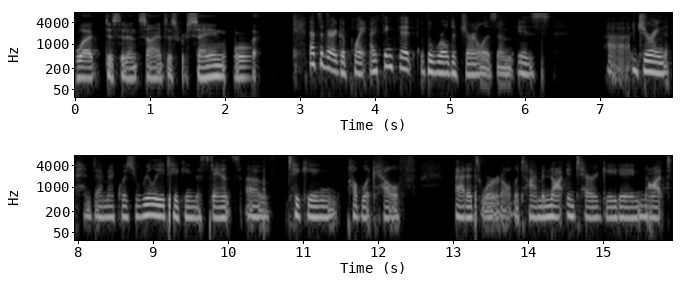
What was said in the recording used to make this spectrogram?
what dissident scientists were saying or what? That's a very good point. I think that the world of journalism is uh, during the pandemic was really taking the stance of taking public health at its word all the time and not interrogating, not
